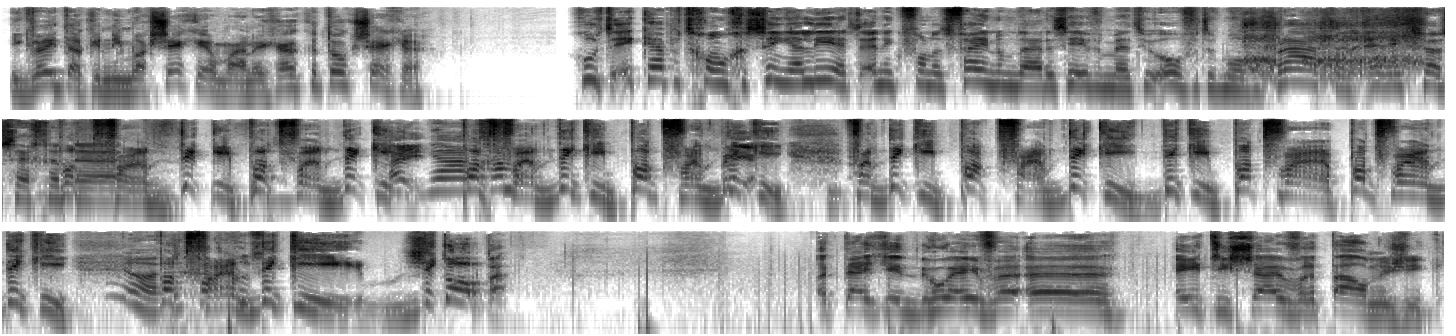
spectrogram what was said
ik weet dat ik het niet mag zeggen, maar dan ga ik het ook zeggen. Goed, ik heb het gewoon gesignaleerd en ik vond het fijn om daar eens even met u over te mogen praten. En ik zou zeggen. eh, Potverdikkie, potverdikkie, Hey. Ja, potverdikkie, potverdikkie, verdikkie, potverdikkie, dikkie, potver, potverdikkie, potverdikkie. dik- Stoppen! Een tijdje, doe even eh, ethisch zuivere taalmuziek.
